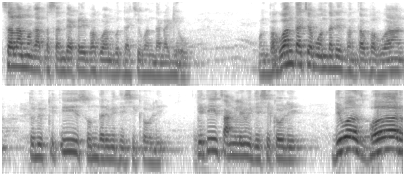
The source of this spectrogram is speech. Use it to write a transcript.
चला मग आता संध्याकाळी भगवान बुद्धाची वंदना घेऊ. मग भगवंताच्या वंदनेत म्हणता भगवान तुम्ही किती सुंदर विधी शिकवली. किती चांगली विधी शिकवली दिवसभर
